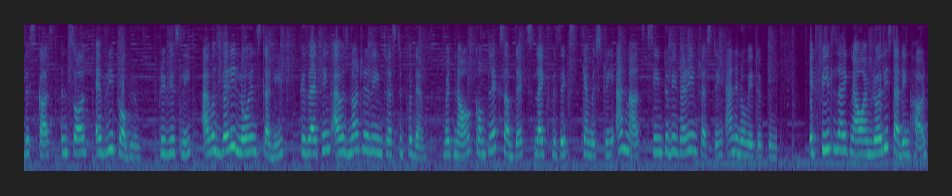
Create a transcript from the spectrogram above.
discuss and solve every problem. Previously, I was very low in studies because I think I was not really interested for them. But now, complex subjects like physics, chemistry, and maths seem to be very interesting and innovative to me. It feels like now I'm really studying hard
